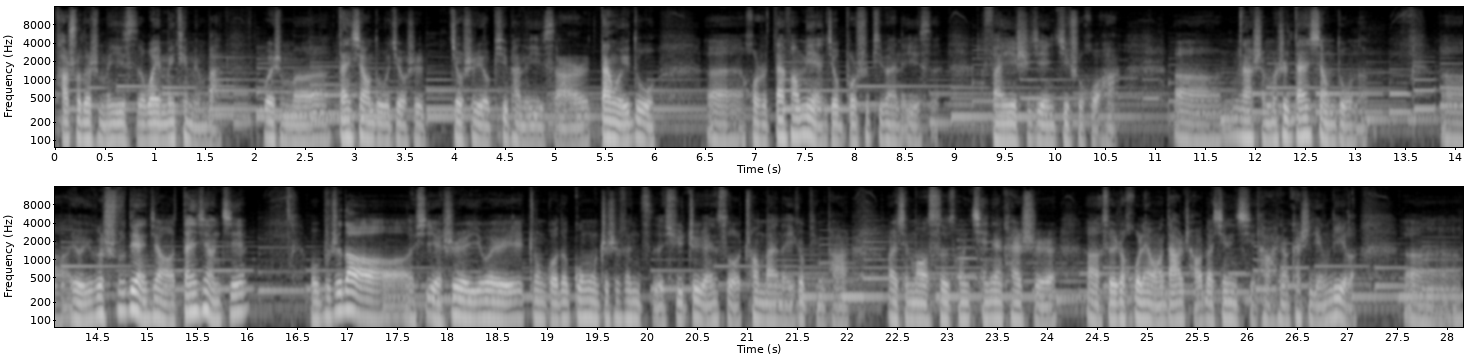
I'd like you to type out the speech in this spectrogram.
他说的什么意思，我也没听明白。为什么单向度就是就是有批判的意思，而单维度，呃，或者单方面就不是批判的意思？翻译是件技术活哈。呃，那什么是单向度呢？呃，有一个书店叫单向街。我不知道，也是一位中国的公共知识分子徐志远所创办的一个品牌，而且貌似从前年开始，啊，随着互联网大潮的兴起，它好像开始盈利了，呃，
